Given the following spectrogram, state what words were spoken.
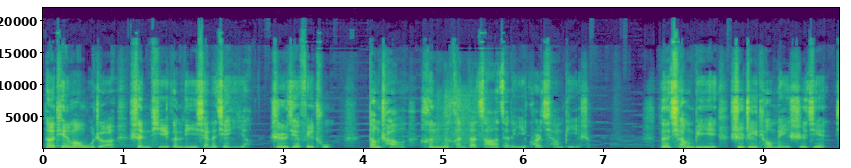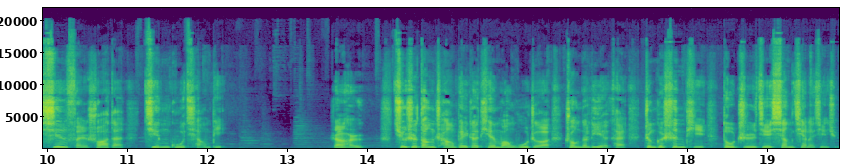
那天王武者身体跟离弦的箭一样，直接飞出，当场狠狠地砸在了一块墙壁上。那墙壁是这条美食街新粉刷的坚固墙壁。然而，却是当场被这天王武者撞得裂开，整个身体都直接镶嵌了进去。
